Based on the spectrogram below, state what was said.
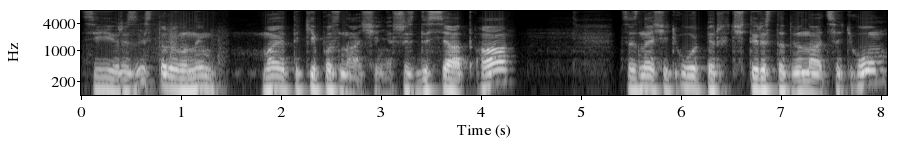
ці резистори вони мають такі позначення. 60А. Це значить опір 412 Ом.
